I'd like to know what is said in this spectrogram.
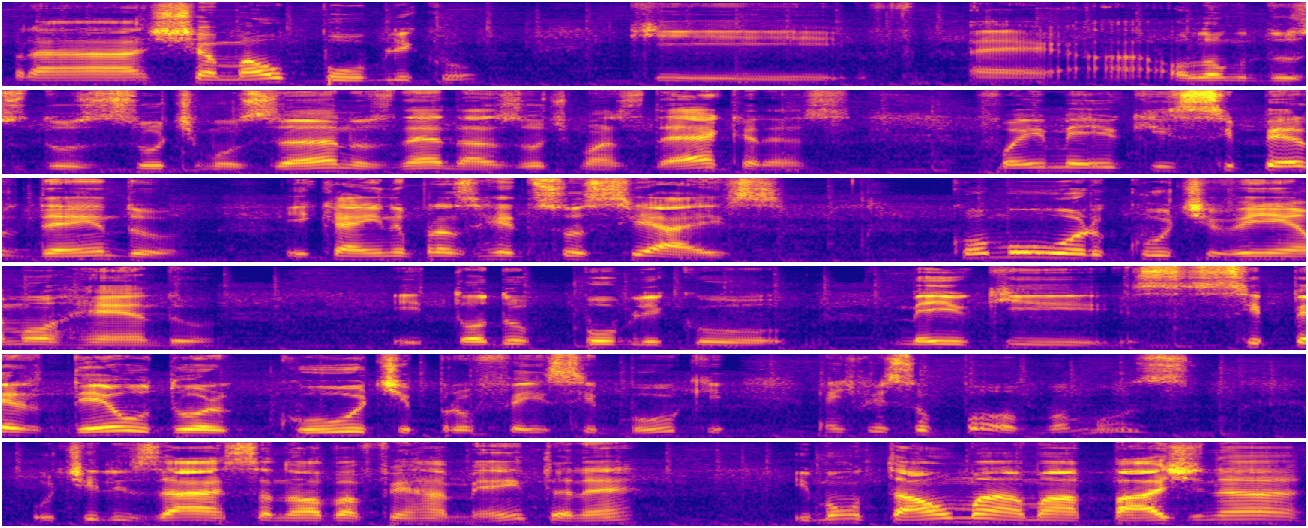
para chamar o público que é, ao longo dos, dos, últimos anos, né, das últimas décadas, foi meio que se perdendo e caindo para as redes sociais. Como o Orkut vinha morrendo e todo o público meio que se perdeu do Orkut para o Facebook, a gente pensou, pô, vamos utilizar essa nova ferramenta, né? E montar uma, uma página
